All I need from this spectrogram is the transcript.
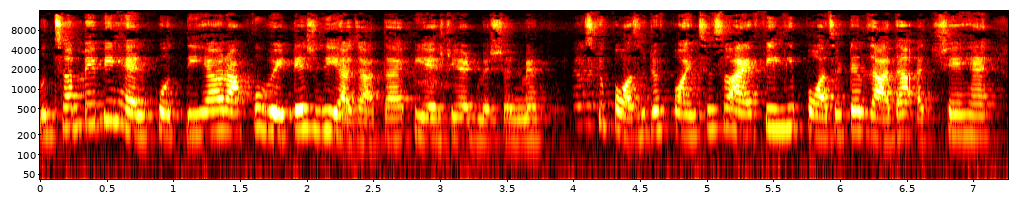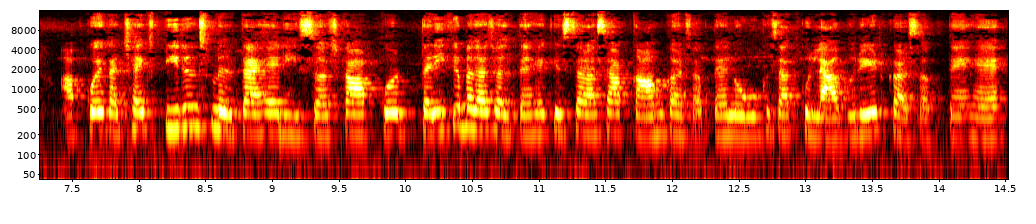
उन सब में भी हेल्प होती है और आपको वेटेज दिया जाता है पीएचडी एडमिशन में। उसके पॉजिटिव पॉइंट्स है सो आई फील की पॉजिटिव ज़्यादा अच्छे हैं। आपको एक अच्छा एक्सपीरियंस मिलता है रिसर्च का, आपको तरीके पता चलते हैं किस तरह से आप काम कर सकते हैं, लोगों के साथ कोलैबोरेट कर सकते हैं।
